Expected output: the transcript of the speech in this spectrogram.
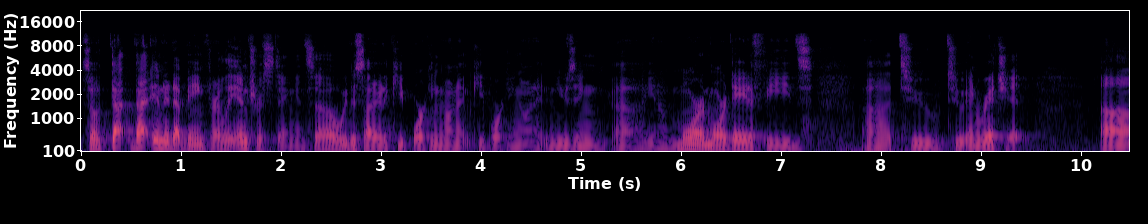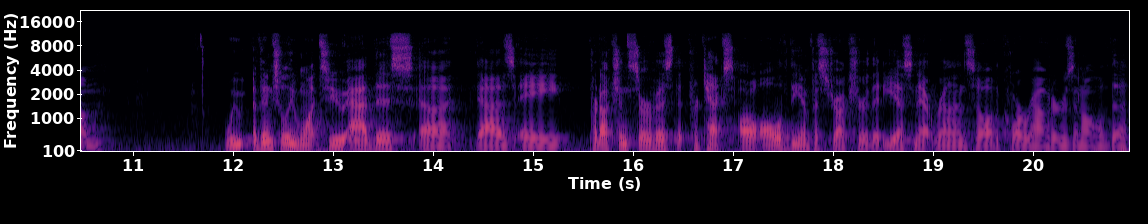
so that, that ended up being fairly interesting. And so we decided to keep working on it and keep working on it and using uh, you know, more and more data feeds uh, to, to enrich it. Um, we eventually want to add this uh, as a production service that protects all, all of the infrastructure that ESNet runs, so all the core routers and all of the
